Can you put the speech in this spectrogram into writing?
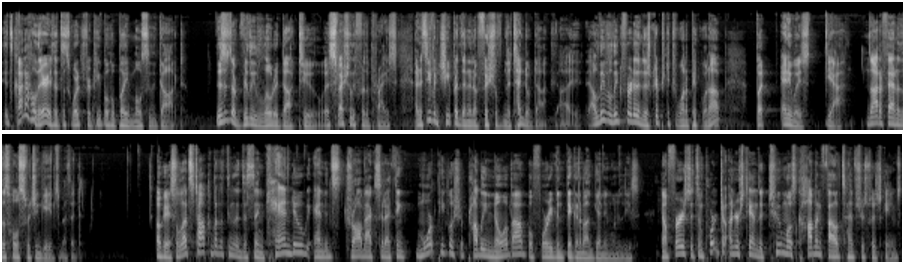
it's kind of hilarious that this works for people who play mostly docked. This is a really loaded dock too, especially for the price, and it's even cheaper than an official Nintendo dock. Uh, I'll leave a link for it in the description if you want to pick one up. But anyways, yeah, not a fan of this whole switching games method. Okay, so let's talk about the thing that this thing can do and its drawbacks that I think more people should probably know about before even thinking about getting one of these. Now, first, it's important to understand the two most common file types for Switch games,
